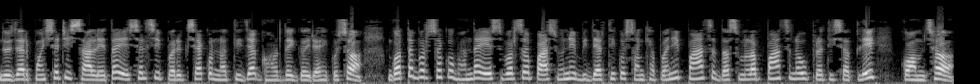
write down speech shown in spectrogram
दुई हजार पैंसठी साल यता एसएलसी परीक्षाको नतिजा घट्दै गइरहेको छ। गत वर्षको भन्दा यस वर्ष पास हुने विद्यार्थीको संख्या पनि पाँच दशमलव पाँच नौ प्रतिशतले कम छ।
